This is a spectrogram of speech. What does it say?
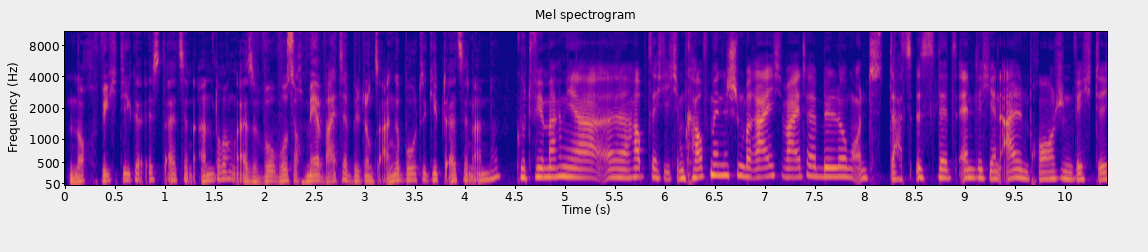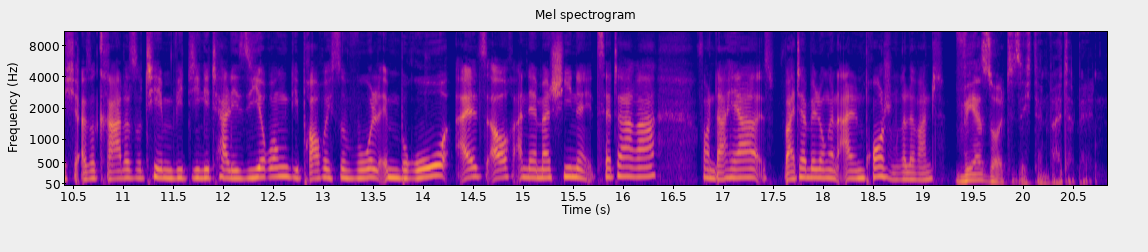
noch wichtiger ist als in anderen? Also wo, wo es auch mehr Weiterbildungsangebote gibt als in anderen? Gut, wir machen ja äh, hauptsächlich im kaufmännischen Bereich Weiterbildung und das ist letztendlich in allen Branchen wichtig. Also gerade so Themen wie Digitalisierung, die brauche ich sowohl im Büro als auch an der Maschine etc. Von daher ist Weiterbildung in allen Branchen relevant. Wer sollte sich denn weiterbilden?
